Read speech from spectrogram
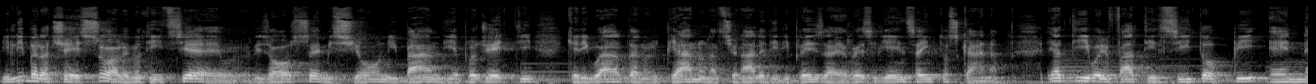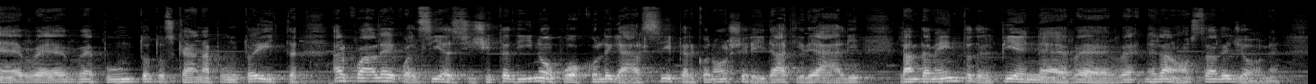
il libero accesso alle notizie, risorse, missioni, bandi e progetti che riguardano il Piano Nazionale di Ripresa e Resilienza in Toscana. È attivo infatti il sito pnrr.toscana.it al quale qualsiasi cittadino può collegarsi per conoscere i dati reali, l'andamento del PNRR nella nostra regione Costituzione.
